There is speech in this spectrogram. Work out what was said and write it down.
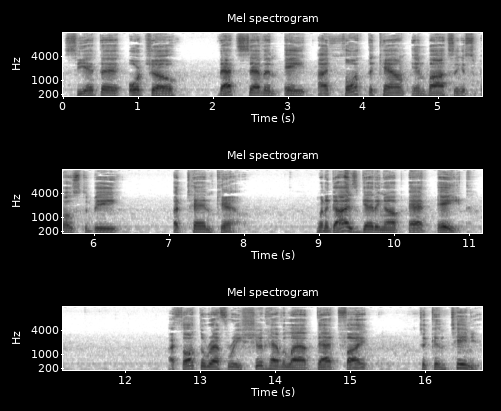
siete, ocho, that's seven, eight, I thought the count in boxing is supposed to be a 10 count. When a guy's getting up at eight, I thought the referee should have allowed that fight to continue.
